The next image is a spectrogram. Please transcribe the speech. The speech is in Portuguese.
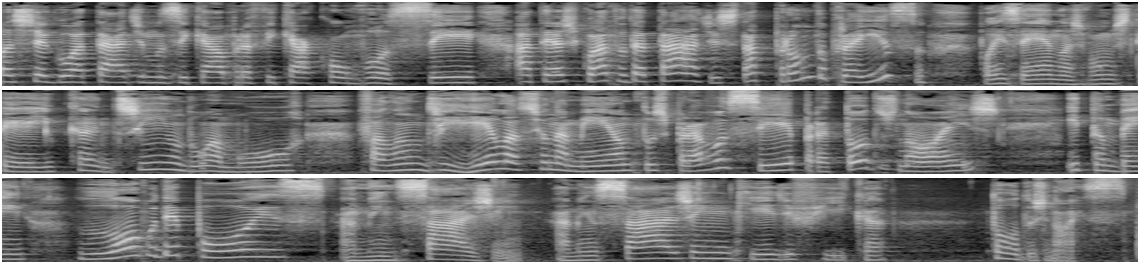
Lisboa, chegou a tarde musical para ficar com você até as quatro da tarde. Está pronto para isso? Pois é, nós vamos ter aí o Cantinho do Amor, falando de relacionamentos para você, para todos nós. E também, logo depois, a mensagem, a mensagem que edifica todos nós.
